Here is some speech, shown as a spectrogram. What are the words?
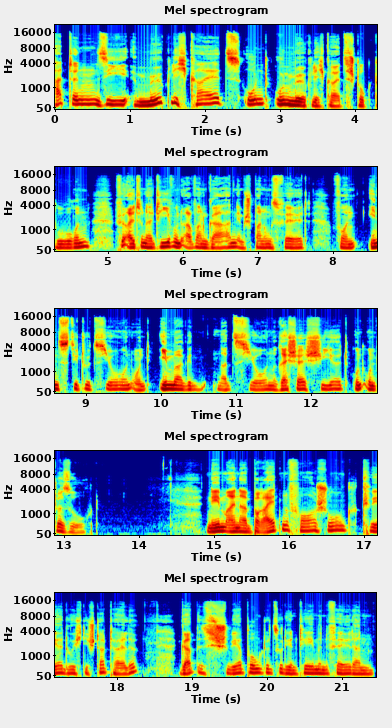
hatten sie Möglichkeits- und Unmöglichkeitsstrukturen für Alternativen und Avantgarden im Spannungsfeld von Institution und Imagination recherchiert und untersucht. Neben einer breiten Forschung quer durch die Stadtteile gab es Schwerpunkte zu den Themenfeldern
